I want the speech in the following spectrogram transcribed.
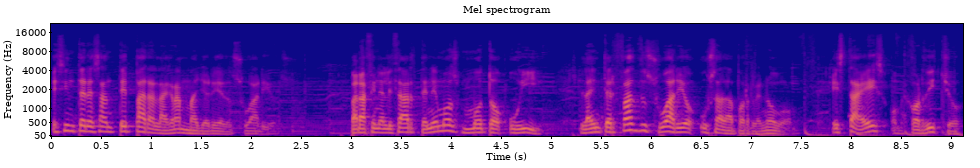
es interesante para la gran mayoría de usuarios. Para finalizar tenemos Moto UI, la interfaz de usuario usada por Lenovo. Esta es, o mejor dicho,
